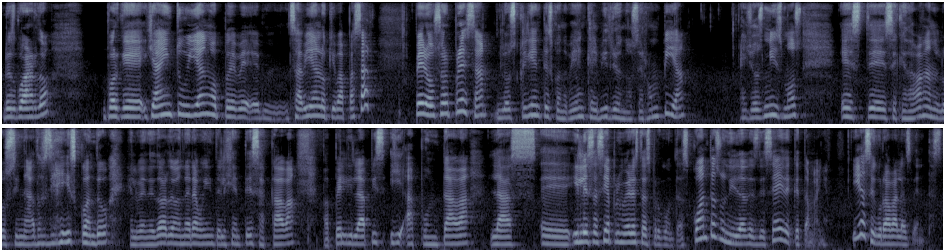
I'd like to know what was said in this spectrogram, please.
resguardo, porque ya intuían o sabían lo que iba a pasar. Pero sorpresa, los clientes cuando veían que el vidrio no se rompía, ellos mismos este, se quedaban alucinados. Y ahí es cuando el vendedor de manera muy inteligente sacaba papel y lápiz y apuntaba las, eh, y les hacía primero estas preguntas. ¿Cuántas unidades desea y de qué tamaño? Y aseguraba las ventas.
